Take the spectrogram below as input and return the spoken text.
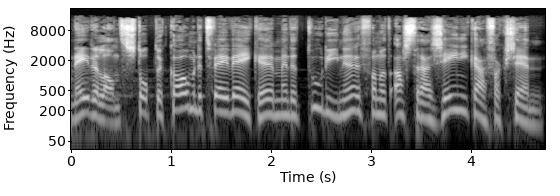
Nederland stopt de komende twee weken met het toedienen van het AstraZeneca-vaccin.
